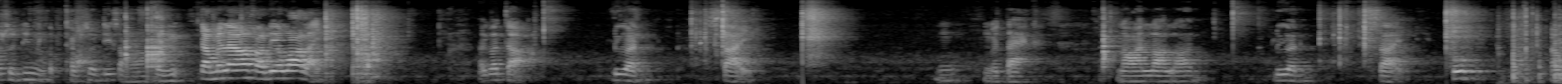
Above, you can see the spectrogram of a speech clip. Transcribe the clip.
ปซูลที่หนึ่งกับแคปซูลที่สองผมจำไม่ได้ว่าเขาเรียกว่าอะไร แล้วก็จะเลื่อน ใส่เหงื่อแตกร้อนร้อนร้อนเลื่อน ใส่ปุ๊บแล้ว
